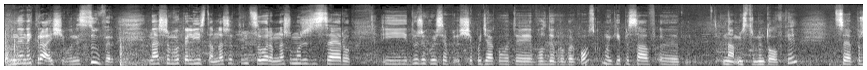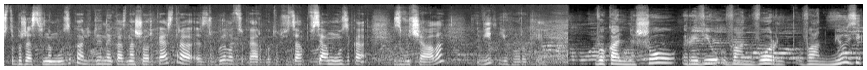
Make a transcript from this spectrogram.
вони найкращі, вони супер. Нашим вокалістам, нашим танцорам, нашому режисеру. І дуже хочу ще подякувати Володимиру Барковському, який писав е, нам інструментовки. Це просто божественна музика. Людина, яка з нашого оркестра е, зробила цукерку. Тобто ця вся музика звучала від його руки. Вокальне шоу ревю One World, One Music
